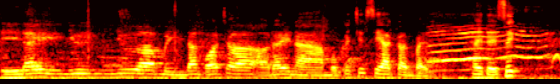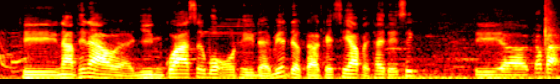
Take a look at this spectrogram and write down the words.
Thì đây như như à, mình đang có cho ở đây là một cái chiếc xe cần phải thay thế xích. Thì làm thế nào để nhìn qua sơ bộ thì để biết được à, cái xe phải thay thế xích. Thì uh, các bạn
